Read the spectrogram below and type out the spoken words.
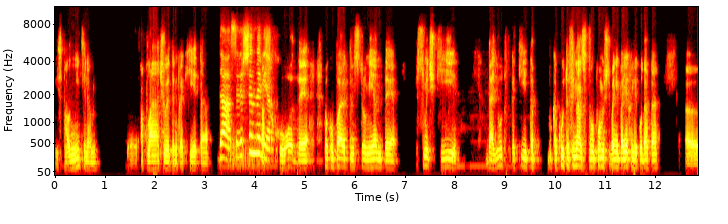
исполнителям, э, оплачивают им какие-то да, совершенно расходы, верно. покупают инструменты, смычки, дают какие-то, какую-то финансовую помощь, чтобы они поехали куда-то, э,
